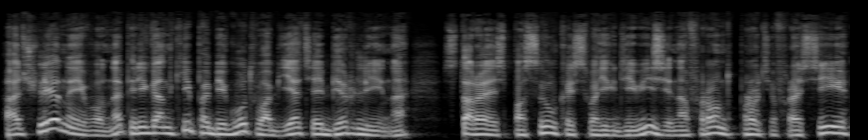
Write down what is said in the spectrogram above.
а члены его на перегонки побегут в объятия Берлина, стараясь посылкой своих дивизий на фронт против России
